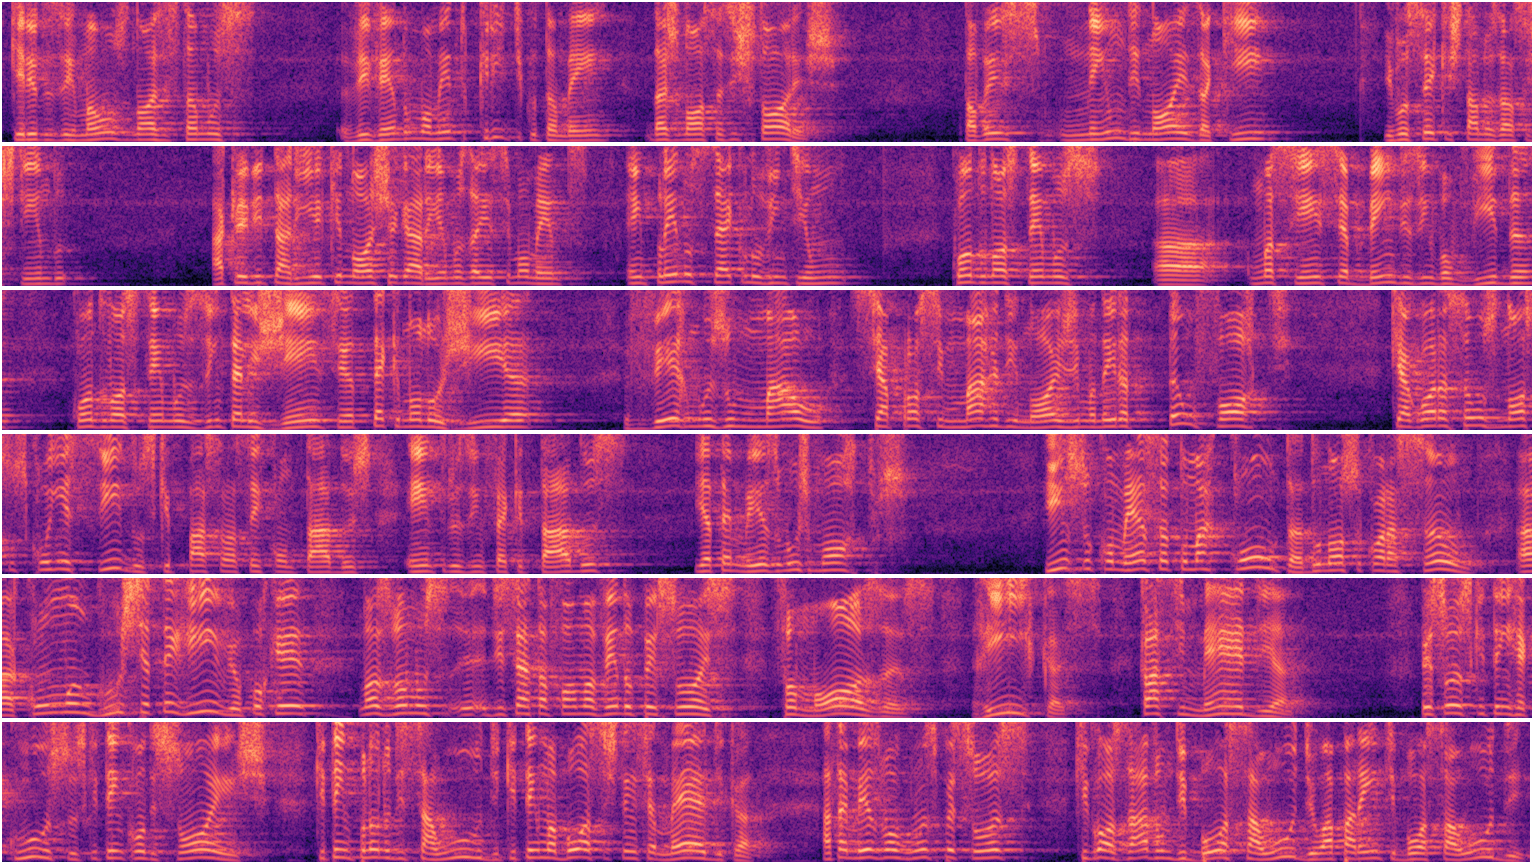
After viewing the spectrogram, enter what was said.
Queridos irmãos, nós estamos vivendo um momento crítico também das nossas histórias. Talvez nenhum de nós aqui, e você que está nos assistindo, acreditaria que nós chegaríamos a esse momento, em pleno século 21, quando nós temos ah, uma ciência bem desenvolvida, quando nós temos inteligência, tecnologia, vermos o mal se aproximar de nós de maneira tão forte que agora são os nossos conhecidos que passam a ser contados entre os infectados e até mesmo os mortos. Isso começa a tomar conta do nosso coração ah, com uma angústia terrível, porque nós vamos, eh, de certa forma, vendo pessoas famosas, ricas, classe média, pessoas que têm recursos, que têm condições, que têm plano de saúde, que têm uma boa assistência médica, até mesmo algumas pessoas que gozavam de boa saúde ou aparente boa saúde.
